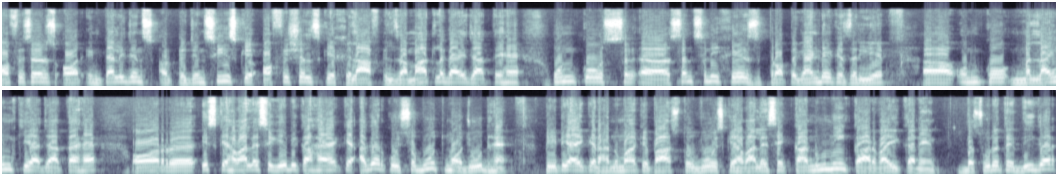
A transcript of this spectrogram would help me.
ऑफिसर्स और इंटेलिजेंस एजेंसीज के ऑफिशियल्स के खिलाफ इल्ज़ाम लगाए जाते हैं। उनको सनसनी खेज प्रोपेगेंडे के ज़रिए उनको मलाइन किया जाता है। और इसके हवाले से ये भी कहा है कि अगर कोई सबूत मौजूद है पीटीआई के रहनुमा के पास तो वो इसके हवाले से कानूनी कार्रवाई करें। बसूरत दीगर,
